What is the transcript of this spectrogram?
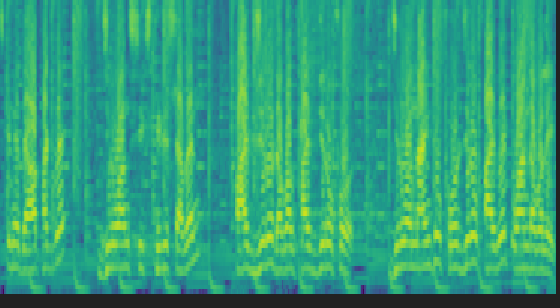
স্ক্রিনে দেওয়া থাকবে। Zero one six three seven five zero double five zero four zero one nine two four zero five eight one double eight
